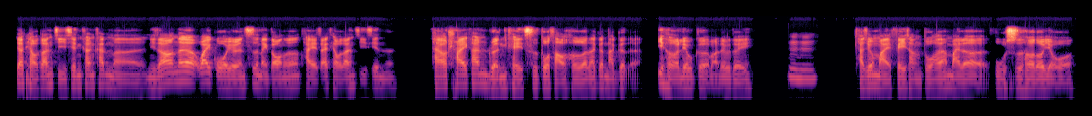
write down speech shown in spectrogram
要挑战极限看看嘛。你知道那个外国有人吃美多呢，他也在挑战极限呢。他要 try 看人可以吃多少盒那个那个的，一盒六个嘛，对不对？嗯哼他就买非常多，好像买了五十盒都有哦。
